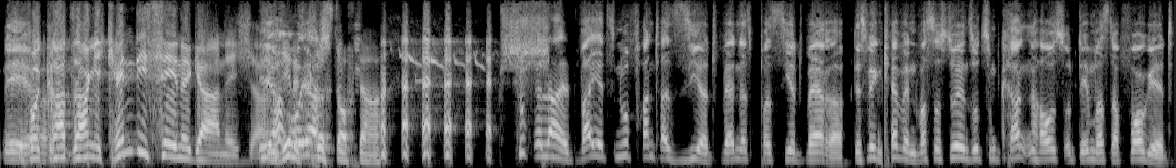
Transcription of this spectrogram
Nee, ich wollte gerade sagen, ich kenne die Szene gar nicht. Ja, ja, oh ja Christoph da. Tut mir leid, war jetzt nur fantasiert, wenn das passiert wäre. Deswegen, Kevin, was hast du denn so zum Krankenhaus und dem, was da vorgeht?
